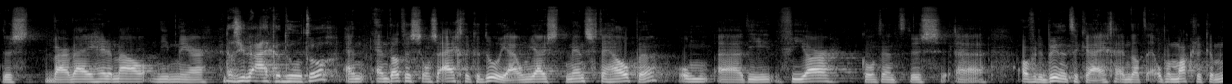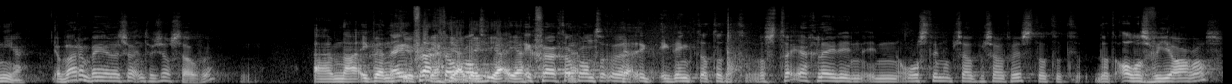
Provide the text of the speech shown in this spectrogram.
Dus waar wij helemaal niet meer. Dat is jullie eigen doel, toch? En, en dat is ons eigenlijke doel, ja. Om juist mensen te helpen om uh, die VR-content dus uh, over de bühne te krijgen. En dat op een makkelijke manier. Ja, waarom ben je er zo enthousiast over? Um, nou, ik ben nee, ik vraag het ook, ja, want, ja, ja, ik vraag het ook, want uh, ik, ik, denk dat dat was twee jaar geleden in, in Austin op Zuid Zuidwest, dat, het, dat alles VR was.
